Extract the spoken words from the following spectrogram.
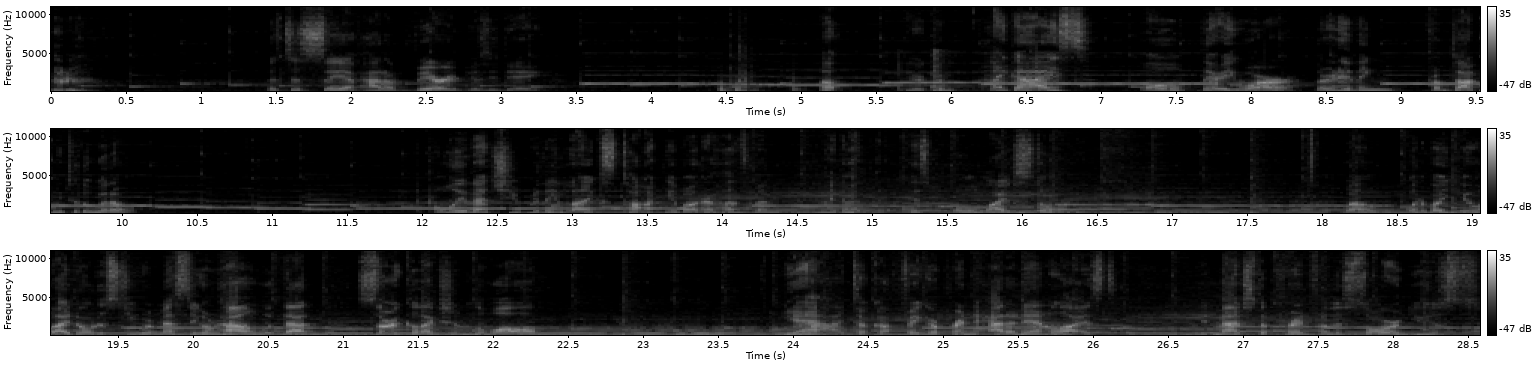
Let's just say I've had a very busy day. Come. Hi, guys! Oh, there you are. Learn anything from talking to the widow? Only that she really likes talking about her husband. I got his whole life story. Well, what about you? I noticed you were messing around with that Sir collection on the wall. Yeah, I took a fingerprint and had it analyzed. It matched the print from the sword used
